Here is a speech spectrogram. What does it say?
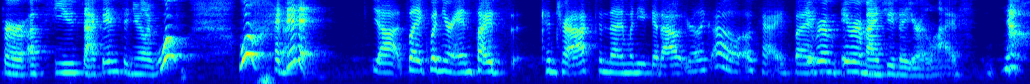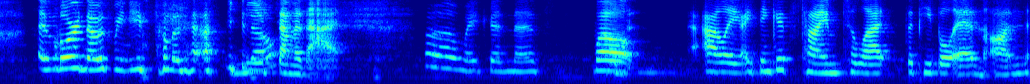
for a few seconds and you're like, "Woo! Woo! I did it." Yeah, it's like when your insides contract, and then when you get out, you're like, oh, okay. It, But rem- it reminds you that you're alive. and Lord knows we need some of that. You Need know? some of that. Oh my goodness. Well, Allie, I think it's time to let the people in on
